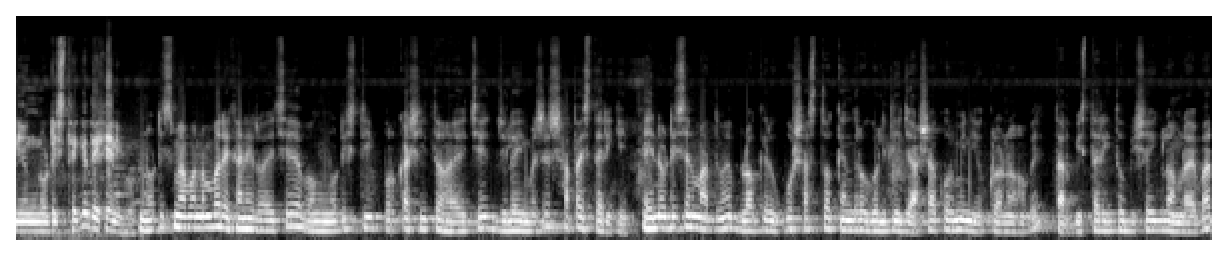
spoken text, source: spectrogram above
নিয়োগ নোটিশ থেকে দেখে নিব। নোটিশ মেমো নম্বর এখানে রয়েছে এবং নোটিশটি প্রকাশিত হয়েছে জুলাই মাসের সাতাইশ তারিখে। এই নোটিশের মাধ্যমে ব্লকের উপস্বাস্থ্য কেন্দ্রগুলিতে যে আশাকর্মী নিয়োগ করানো হবে, তার বিস্তারিত বিষয়গুলো আমরা এবার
